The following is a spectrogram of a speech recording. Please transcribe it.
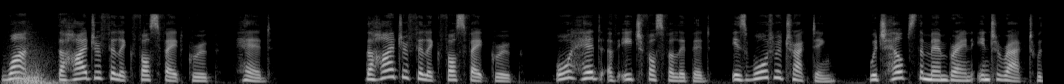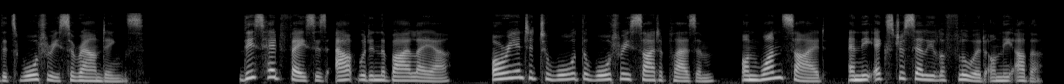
1. The hydrophilic phosphate group head. The hydrophilic phosphate group, or head of each phospholipid, is water attracting, which helps the membrane interact with its watery surroundings. This head faces outward in the bilayer, oriented toward the watery cytoplasm on one side and the extracellular fluid on the other.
